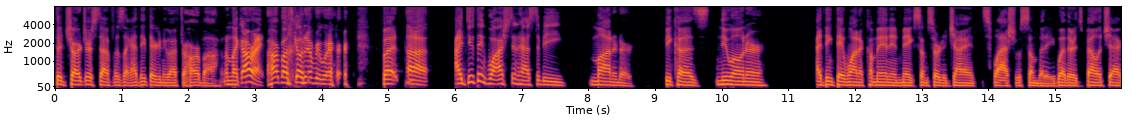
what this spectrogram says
the Charger stuff was like, I think they're going to go after Harbaugh. And I'm like, all right, Harbaugh's going everywhere. but uh, I do think Washington has to be monitored because new owner, I think they want to come in and make some sort of giant splash with somebody, whether it's Belichick,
